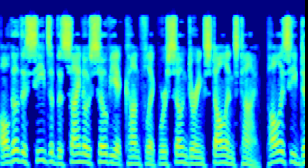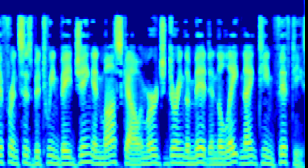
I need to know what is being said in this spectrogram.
Although the seeds of the Sino-Soviet conflict were sown during Stalin's time, policy differences between Beijing and Moscow emerged during the mid and the late 1950s,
